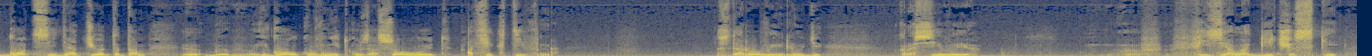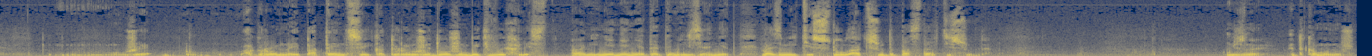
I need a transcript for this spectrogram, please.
год сидят, что-то там э, иголку в нитку засовывают аффективно. Здоровые люди, красивые, э, физиологически уже огромной потенции, который уже должен быть выхлест. А они, не, не, нет, это нельзя, нет. Возьмите стул, отсюда поставьте сюда. Не знаю, это кому нужно.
